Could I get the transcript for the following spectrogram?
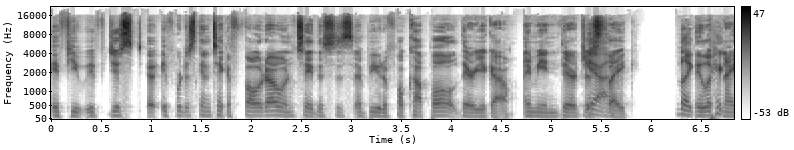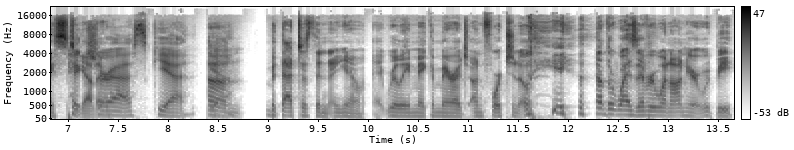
if you if just uh, if we're just going to take a photo and say this is a beautiful couple there you go i mean they're just Yeah. like Like They look nice together. picturesque. Yeah. yeah. um but that doesn't you know really make a marriage unfortunately otherwise everyone on here would be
